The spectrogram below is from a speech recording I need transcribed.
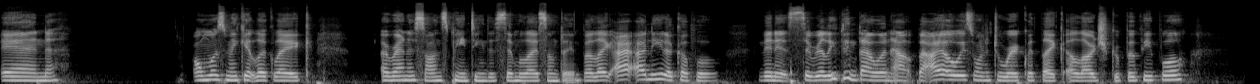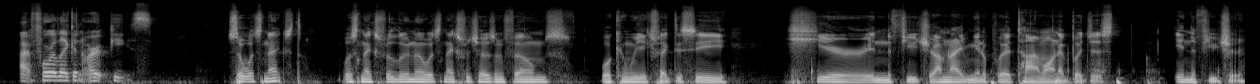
and almost make it look like a renaissance painting to symbolize something. But like I, I need a couple minutes to really think that one out. But I always wanted to work with like a large group of people at, for like an art piece. so what's next? What's next for luna? What's next for Choesen Films? What can we expect to see here in the future? I'm not even going to put a time on it but just in the future.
